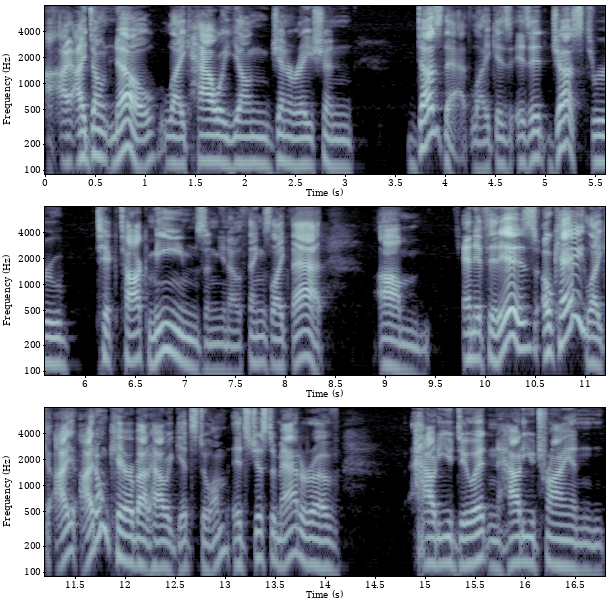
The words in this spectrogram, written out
I, I don't know like how a young generation does that. Like is is it just through tiktok memes and you know things like that? Um and if it is okay like i i don't care about how it gets to them it's just a matter of how do you do it and how do you try and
